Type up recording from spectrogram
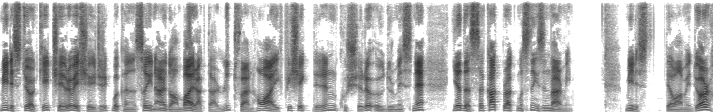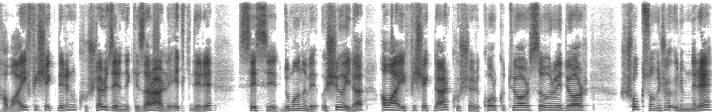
Melis diyor ki Çevre ve Şehircilik Bakanı Sayın Erdoğan Bayraktar lütfen havai fişeklerin kuşları öldürmesine ya da sakat bırakmasına izin vermeyin. Melis devam ediyor. Havai fişeklerin kuşlar üzerindeki zararlı etkileri sesi, dumanı ve ışığıyla havai fişekler kuşları korkutuyor, sağır ediyor, şok sonucu ölümlere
